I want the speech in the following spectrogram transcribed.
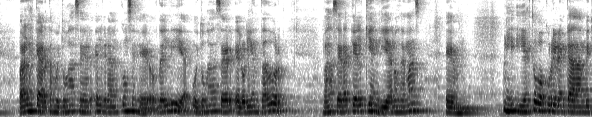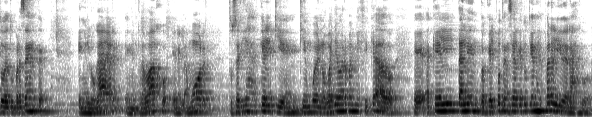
para las cartas, hoy tú vas a ser el gran consejero del día, hoy tú vas a ser el orientador, vas a ser aquel quien guía a los demás. Em, y, esto va a ocurrir en cada ámbito de tu presente, en el hogar, en el trabajo, en el amor. Tú serías aquel quien, quien bueno, va a llevar magnificado eh, aquel talento, aquel potencial que tú tienes para el liderazgo.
